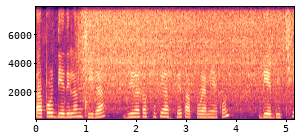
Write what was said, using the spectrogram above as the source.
তারপর দিয়ে দিলাম জিরা। জিরাটা ফুটে আসলে তারপর আমি এখন দিয়ে দিচ্ছি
